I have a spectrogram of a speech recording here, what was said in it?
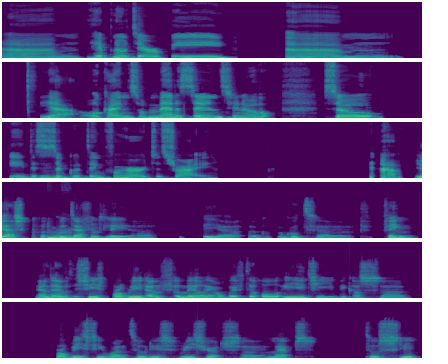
um, hypnotherapy, um, yeah, all kinds of medicines, you know. So this is a good thing for her to try. Yeah. Yes, could could Mhm. definitely uh, be a good uh, thing. And uh, she's probably then familiar with the whole EEG because uh, probably she went to these research uh, labs to sleep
